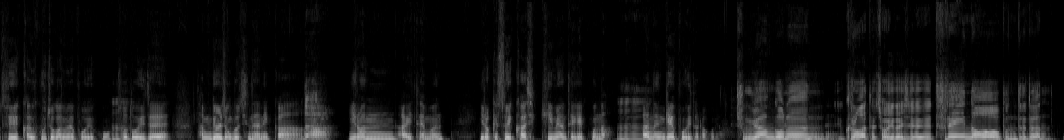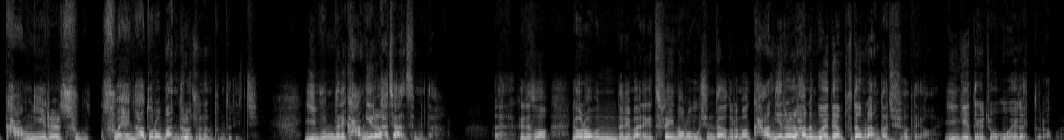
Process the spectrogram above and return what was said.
수익화 구조가 눈에 보이고 음. 저도 이제 3개월 정도 지나니까 네. 아 이런 아이템은 이렇게 수익화 시키면 되겠구나 음. 라는 게 보이더라고요. 중요한 거는 네. 그런 것 같아요. 저희가 이제 트레이너 분들은 강의를 수, 수행하도록 만들어주는 분들이 있지. 이분들이 강의를 하지 않습니다. 예, 그래서 여러분들이 만약에 트레이너로 오신다 그러면 강의를 하는 거에 대한 부담을 안 가지셔도 돼요. 이게 되게 좀 오해가 있더라고요.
